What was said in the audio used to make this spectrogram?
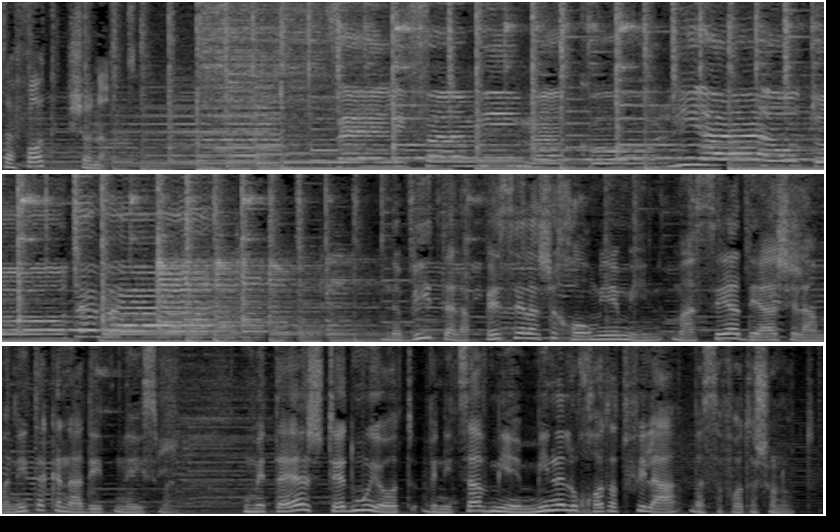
שפות שונות. ולפעמים הכל נהיה אותו דבר. נביט על הפסל השחור מימין, מעשה ידיה של האמנית הקנדית נייסמן. הוא מתאר שתי דמויות וניצב מימין ללוחות התפילה בשפות השונות.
